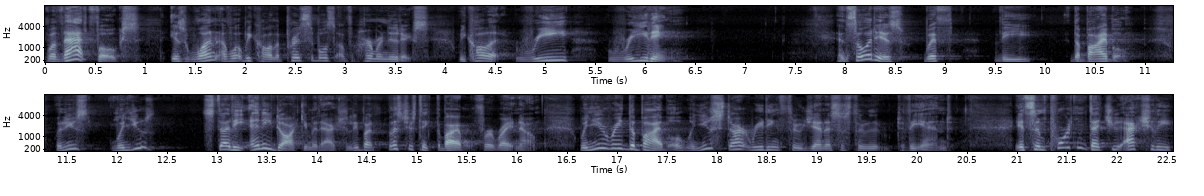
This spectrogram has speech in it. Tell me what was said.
Well, that, folks, is one of what we call the principles of hermeneutics. We call it rereading. And so it is with the, the Bible. When you, when you study any document, actually, but let's just take the Bible for right now. When you read the Bible, when you start reading through Genesis through to the end, it's important that you actually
